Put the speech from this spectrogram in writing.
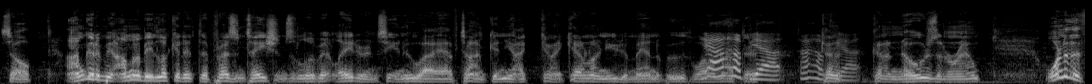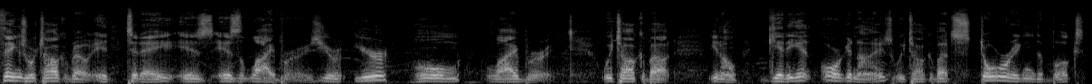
So I'm going to be I'm going to be looking at the presentations a little bit later and seeing who I have time. Can you? I, can I count on you to man the booth while Yeah, I'm out help there? you out. I'll help you of, out. Kind of nosing around. One of the things we're talking about it today is is libraries. Your your home library. We talk about you know getting it organized. We talk about storing the books.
